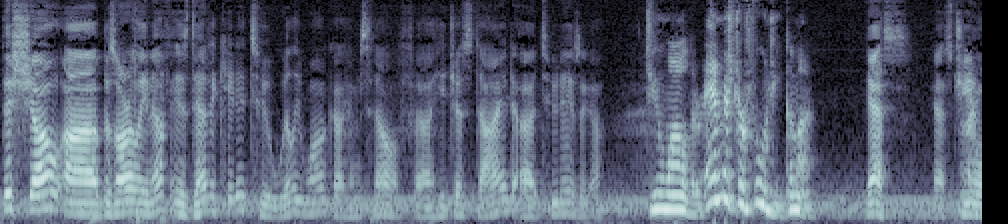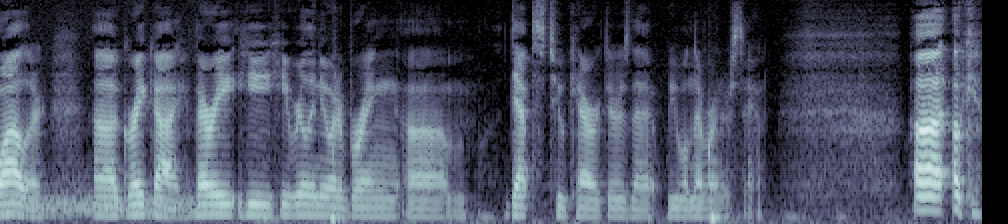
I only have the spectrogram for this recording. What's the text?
this show, uh, bizarrely enough, is dedicated to Willy Wonka himself. Uh, he just died uh, two days ago. Gene Wilder and Mr. Fuji. Come on. Yes, yes, Gene Right. Wilder, uh, great guy. Very, he he really knew how to bring um, depth to characters that we will never understand. Uh, okay,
